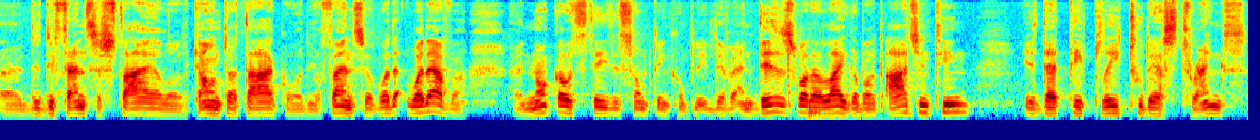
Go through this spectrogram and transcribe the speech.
uh, the defensive style or the counter-attack or the offensive, whatever. A knockout stage is something completely different. And this is what I like about Argentina, is that they play to their strengths.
